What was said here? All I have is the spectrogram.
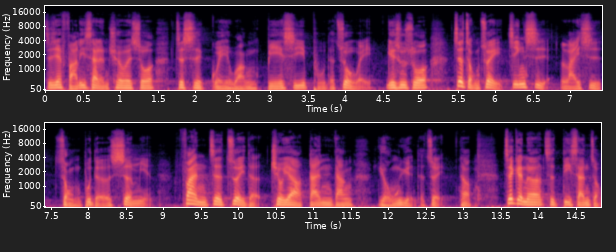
这些法利赛人却会说这是鬼王别西卜的作为。耶稣说这种罪今世来世总不得赦免，犯这罪的就要担当永远的罪。好，这个呢是第三种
